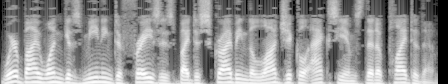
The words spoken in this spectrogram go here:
whereby one gives meaning to phrases by describing the logical axioms that apply to them.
